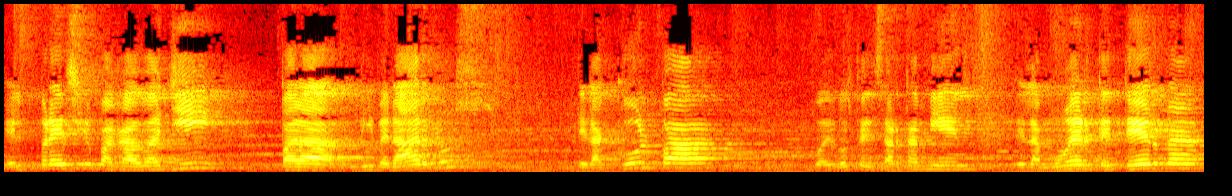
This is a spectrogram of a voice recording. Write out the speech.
el precio pagado allí para liberarnos de la culpa, podemos pensar también de la muerte eterna,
